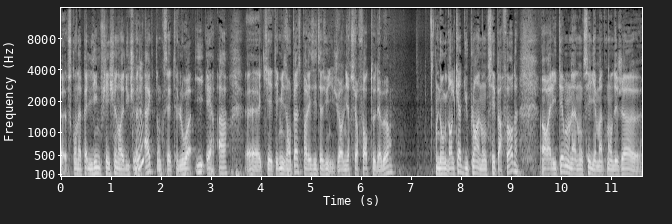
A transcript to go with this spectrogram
euh, ce qu'on appelle l'Inflation Reduction mhm. Act, donc cette loi IRA euh, qui a été mise en place par les États-Unis. Je vais revenir sur Ford tout d'abord. Donc dans le cadre du plan annoncé par Ford, en réalité on a annoncé il y a maintenant déjà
